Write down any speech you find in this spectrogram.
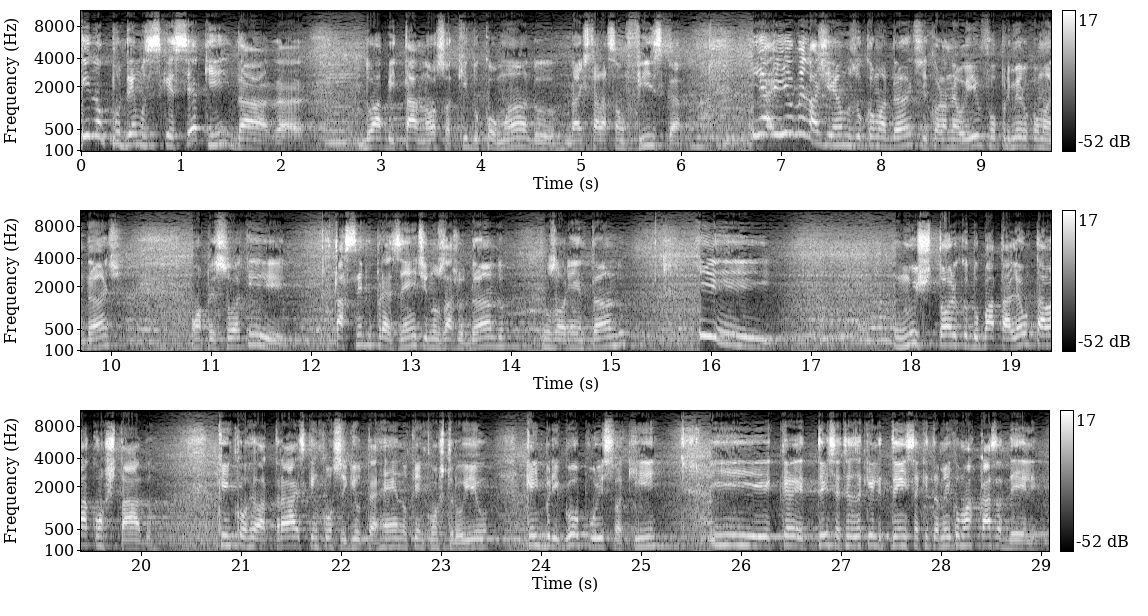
E não podemos esquecer aqui da, da, do habitat nosso aqui, do comando, da instalação física. E aí homenageamos o comandante, Coronel Ivo, foi o primeiro comandante, uma pessoa que está sempre presente, nos ajudando, nos orientando. E no histórico do batalhão está lá constado quem correu atrás, quem conseguiu o terreno, quem construiu, quem brigou por isso aqui. E tenho certeza que ele tem isso aqui também como a casa dele,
